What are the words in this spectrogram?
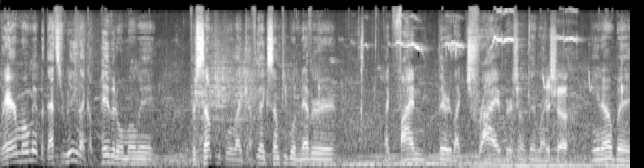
rare moment, but that's really like a pivotal moment for some people. Like I feel like some people never like find their like tribe or something like for sure. you know. But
